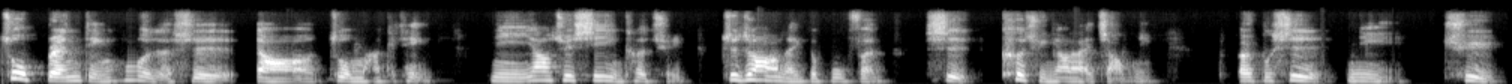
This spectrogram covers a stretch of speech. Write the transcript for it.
做 branding 或者是要做 marketing，你要去吸引客群，最重要的一个部分是客群要来找你，而不是你去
